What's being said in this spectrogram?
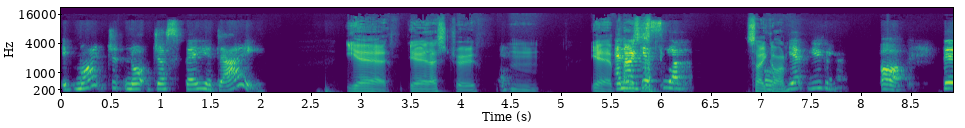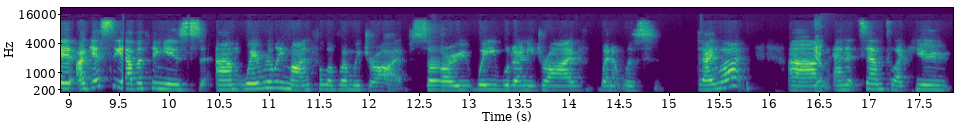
it might not just be a day. Yeah, yeah, that's true. Mm. Yeah, And I guess the other, sorry, oh, go on. Yep, you go. Oh, the I guess the other thing is um, we're really mindful of when we drive. So we would only drive when it was daylight. Um, Yep. And it sounds like you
